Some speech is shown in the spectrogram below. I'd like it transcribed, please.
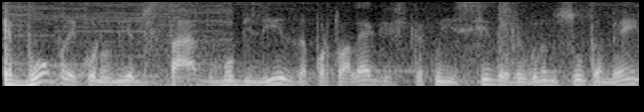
é bom para a economia do Estado, mobiliza, Porto Alegre fica conhecida, o Rio Grande do Sul também.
